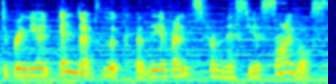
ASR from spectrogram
to bring you an in depth look at the events from this year's Sibos.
